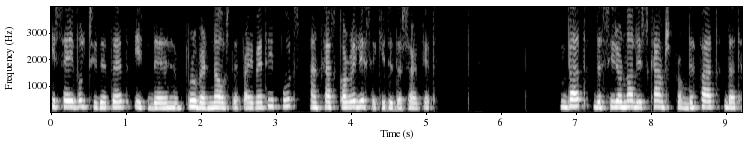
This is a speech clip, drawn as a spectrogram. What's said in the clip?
is able to detect if the prover knows the private inputs and has correctly executed the circuit. But the zero knowledge comes from the fact that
